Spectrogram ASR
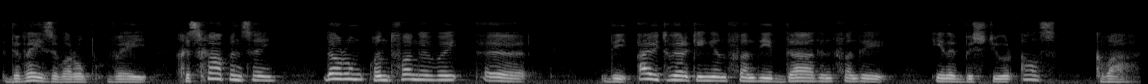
de wijze waarop wij geschapen zijn, daarom ontvangen wij uh, die uitwerkingen van die daden, van die in het bestuur als kwaad.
